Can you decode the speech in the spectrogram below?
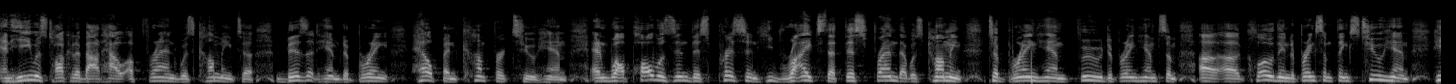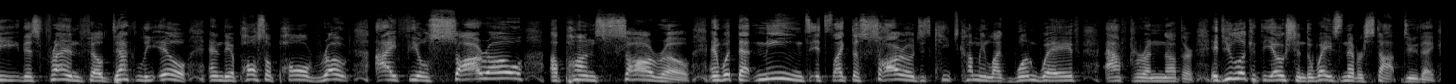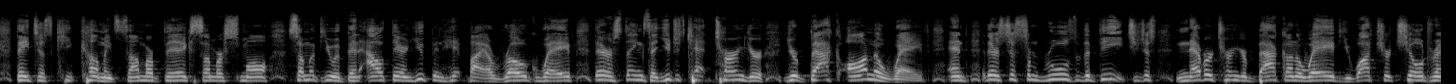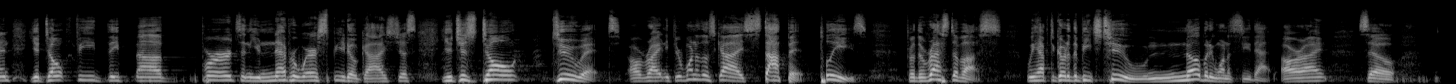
And he was talking about how a friend was coming to visit him to bring help and comfort to him. And while Paul was in this prison, he writes that this friend that was coming to bring him food, to bring him some uh, uh, clothing, to bring some things to him, he this friend fell deathly ill. And the apostle Paul wrote, "I feel sorrow upon sorrow." And what that means, it's like the sorrow just keeps coming like one wave after another. If you look at the ocean, the waves never stop, do they? They just keep coming coming. Some are big, some are small. Some of you have been out there and you've been hit by a rogue wave. There's things that you just can't turn your, your back on a wave. And there's just some rules of the beach. You just never turn your back on a wave. You watch your children. You don't feed the uh, birds and you never wear Speedo, guys. Just, you just don't do it. All right. If you're one of those guys, stop it, please. For the rest of us, we have to go to the beach too. Nobody want to see that. All right. So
